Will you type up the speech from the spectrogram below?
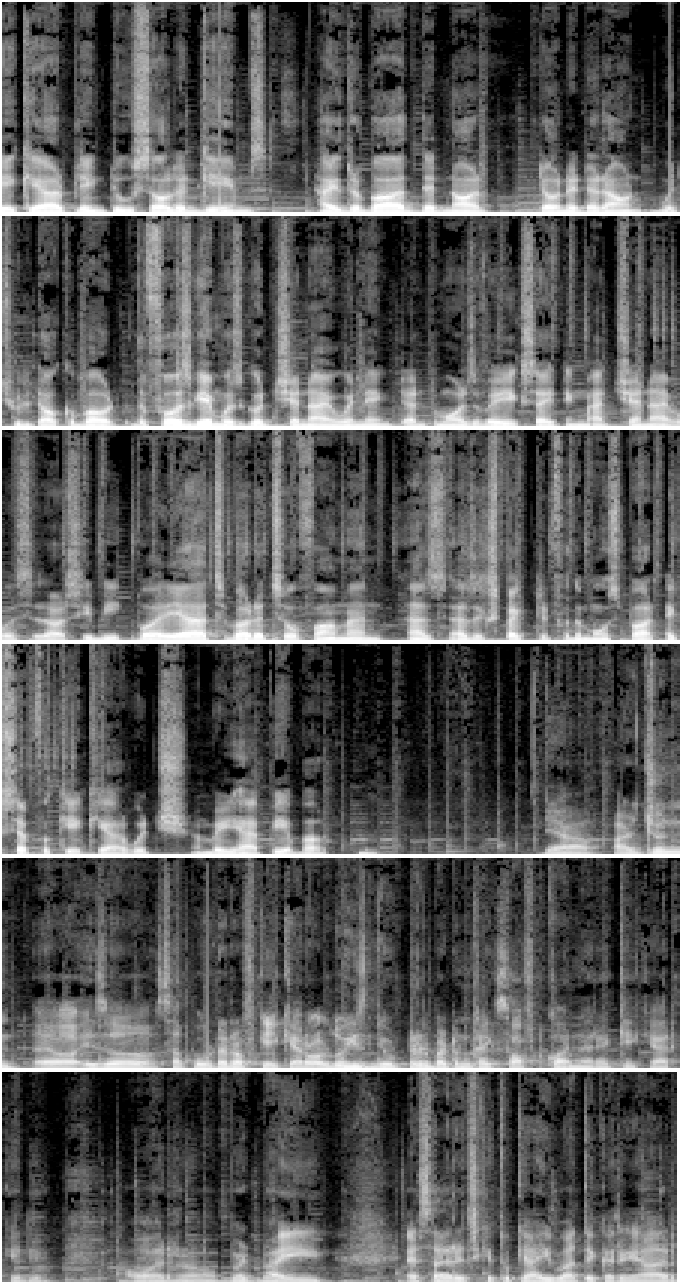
KKR playing two solid games. Hyderabad did not turn it around, which we'll talk about. The first game was good, Chennai winning, and tomorrow's a very exciting match, Chennai versus RCB. But yeah, that's about it so far, man. As as expected for the most part, except for KKR, which I'm very happy about. Yeah, Arjun uh, is a supporter of KKR. Although he's neutral, but उनका एक soft corner है KKR के लिए. और बट भाई एस आर एच की तो क्या ही बातें करें यार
